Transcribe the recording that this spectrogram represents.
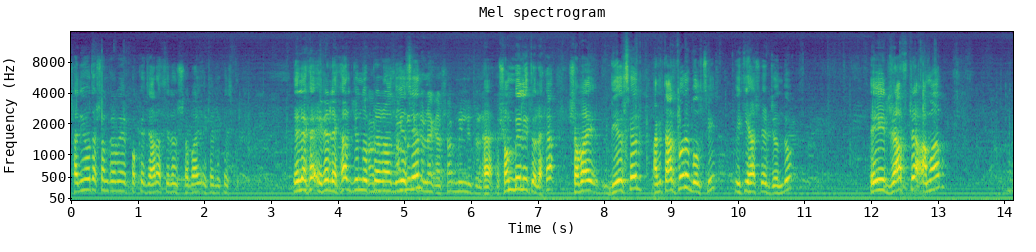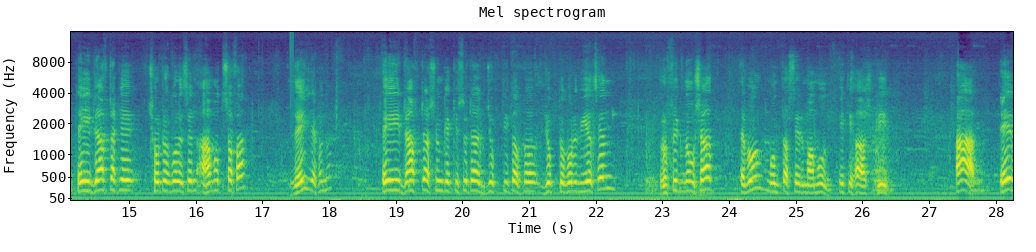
স্বাধীনতা সংগ্রামের পক্ষে যারা ছিলেন সবাই এটা লিখেছেন। এ লেখা এটা লেখার জন্য প্রেরণা দিয়েছেন। হ্যাঁ সম্মিলিত লেখা সবাই দিয়েছেন। আমি তারপরে বলছি ইতিহাসের জন্য। এই ড্রাফটটা আমার। এই ড্রাফটটাকে ছোট করেছেন আহমদ সফা নেই এখনও। এই ড্রাফটটার সঙ্গে কিছুটা যুক্তি তর্ক যুক্ত করে দিয়েছেন রফিক নৌসাদ এবং মুমতাসির মামুন ইতিহাসবিদ। আর এর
